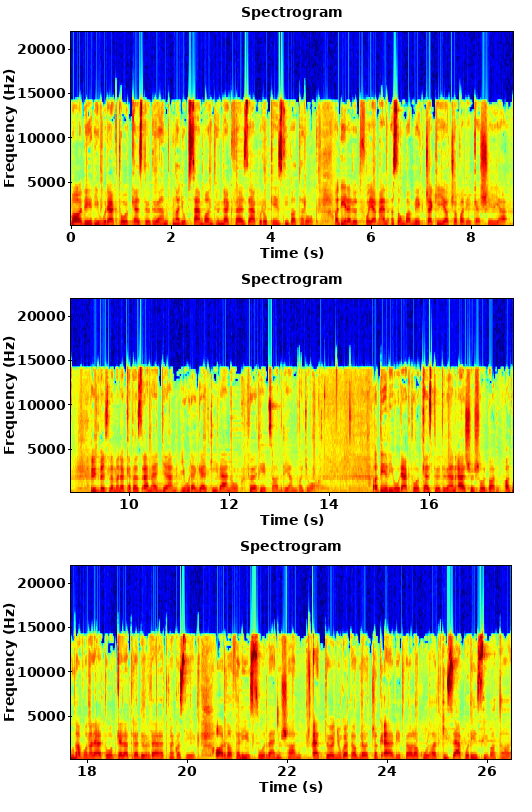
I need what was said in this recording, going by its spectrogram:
Ma a déli óráktól kezdődően nagyobb számban tűnnek fel záporok és zivatarok. A délelőtt folyamán azonban még csekély a csapadék esélye. Üdvözlöm Önöket az M1-en, jó reggelt kívánok, Fölhéc Adrián vagyok. A déli óráktól kezdődően elsősorban a Duna vonalától keletre dördelt meg az ég. Arra felé szorványosan, ettől nyugatabbra csak elvétve alakulhat ki zápor és zivatar.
